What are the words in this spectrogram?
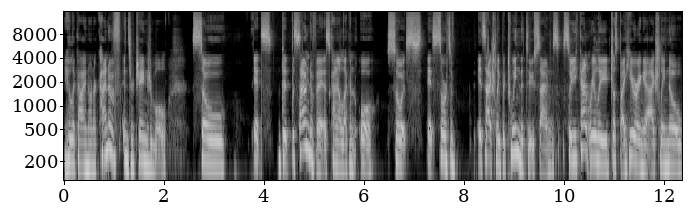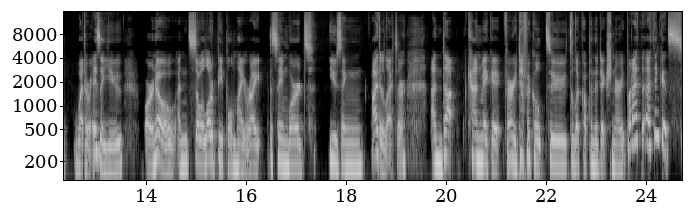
Hiligaynon are kind of interchangeable. So it's the the sound of it is kind of like an O. So it's it's sort of it's actually between the two sounds. So you can't really just by hearing it actually know whether it is a U or an O. And so a lot of people might write the same word using either letter, and that can make it very difficult to to look up in the dictionary. But I th- I think it's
